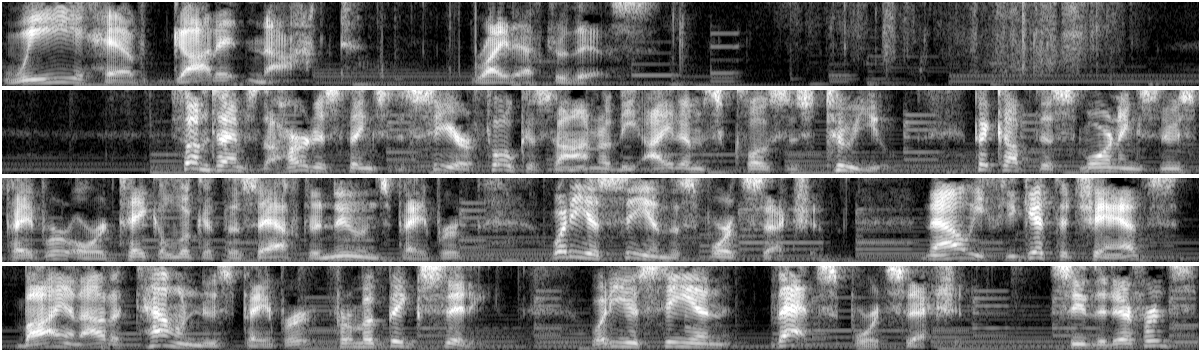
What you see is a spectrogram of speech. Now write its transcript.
We have got it knocked. Right after this. Sometimes the hardest things to see or focus on are the items closest to you. Pick up this morning's newspaper or take a look at this afternoon's paper. What do you see in the sports section? Now, if you get the chance, buy an out of town newspaper from a big city. What do you see in that sports section? See the difference?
